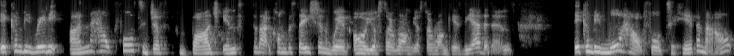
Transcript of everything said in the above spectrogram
It can be really unhelpful to just barge into that conversation with, oh, you're so wrong, you're so wrong, here's the evidence. It can be more helpful to hear them out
